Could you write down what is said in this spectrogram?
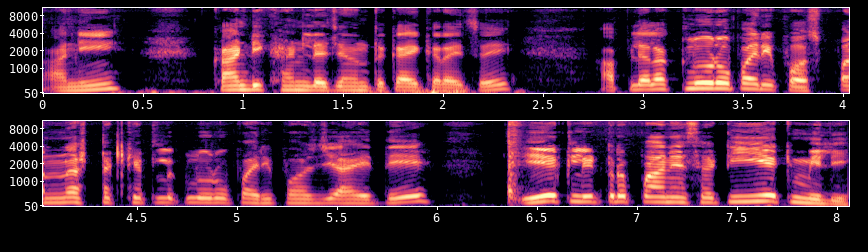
आणि कांडी खांडल्याच्या नंतर काय करायचं आहे आपल्याला क्लोरोपायरिफॉस पन्नास टक्क्यातलं क्लोरोपायरिफॉस जे आहे ते एक लिटर पाण्यासाठी एक मिली.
